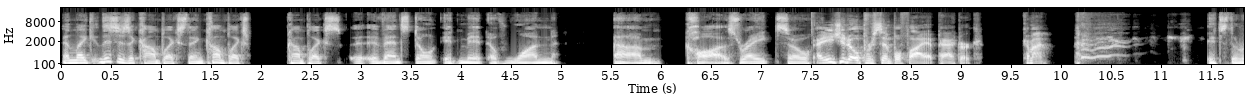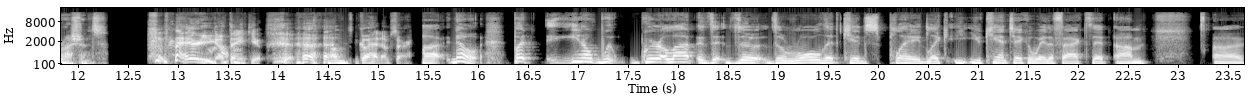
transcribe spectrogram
and like this is a complex thing. Complex complex uh, events don't admit of one um, cause, right? So I need you to oversimplify it, Patrick. Come on. it's the Russians. there you go. Thank you. um, go ahead. I'm sorry. Uh, no, but you know, we, are a lot the, the the role that kids played. Like you can't take away the fact that um, uh,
